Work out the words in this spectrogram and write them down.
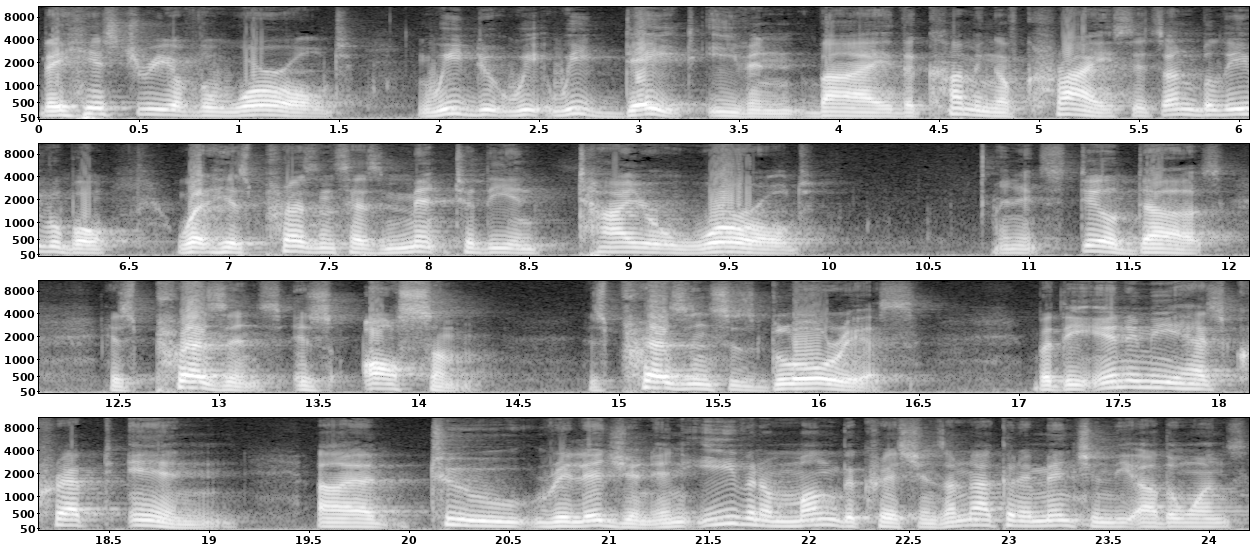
the history of the world. We, do, we, we date even by the coming of Christ. It's unbelievable what his presence has meant to the entire world. And it still does. His presence is awesome, his presence is glorious. But the enemy has crept in uh, to religion, and even among the Christians. I'm not going to mention the other ones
